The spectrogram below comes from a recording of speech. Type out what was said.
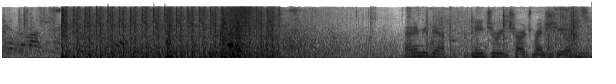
giving my shields a recharge. Enemy down. Need to recharge my shields.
